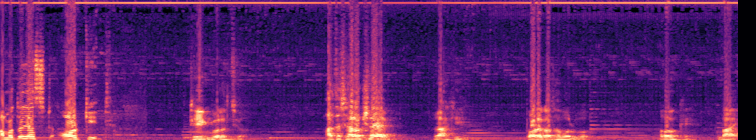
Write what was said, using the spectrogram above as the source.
আমরা তো জাস্ট অর্কিড ঠিক বলেছ। আচ্ছা শারক সাহেব রাখি পরে কথা বলব। ওকে বাই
